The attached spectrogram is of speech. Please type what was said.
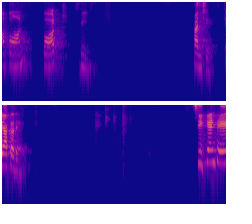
upon cot B हाँ जी। क्या करें? Secant A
